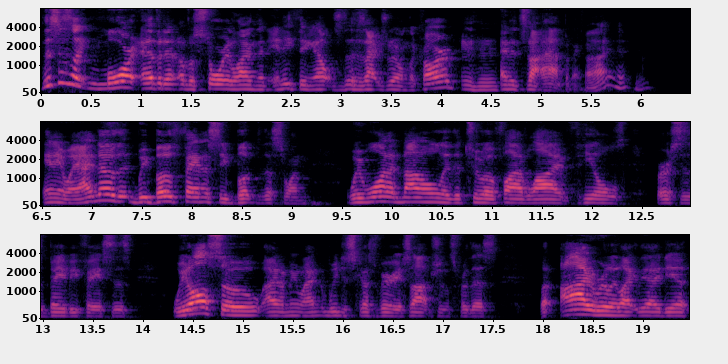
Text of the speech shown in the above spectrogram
This is like more evident of a storyline than anything else that is actually on the card, Mhm. and it's not happening. I, Anyway, I know that we both fantasy booked this one. We wanted not only the 205 live heels versus baby faces, we also, I mean, we discussed various options for this, but I really like the idea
